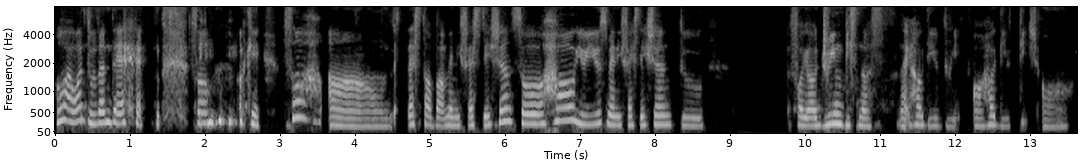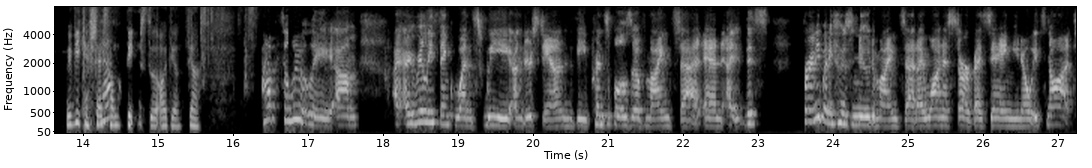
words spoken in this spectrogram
oh, I want to learn that. so, okay, so um, let's talk about manifestation. So, how you use manifestation to for your dream business? Like, how do you do it, or how do you teach, or maybe you can share yeah. some tips to the audience. Yeah, absolutely. Um, I, I really think once we understand the principles of mindset, and I, this for anybody who's new to mindset, I want to start by saying, you know, it's not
